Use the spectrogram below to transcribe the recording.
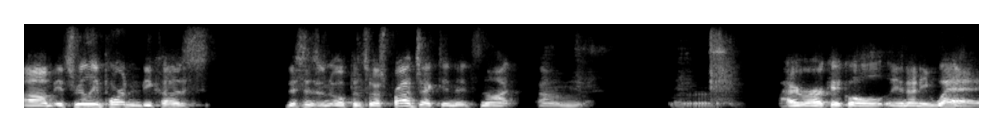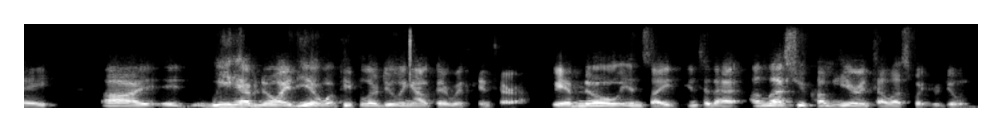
Um, it's really important because this is an open source project and it's not um, uh, hierarchical in any way. Uh, it, we have no idea what people are doing out there with Cantera. We have no insight into that unless you come here and tell us what you're doing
